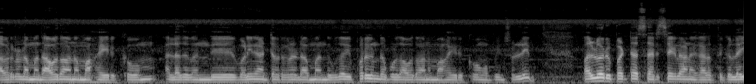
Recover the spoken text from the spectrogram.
அவர்களிடம் வந்து அவதானமாக இருக்கவும் அல்லது வந்து வெளிநாட்டவர்களிடம் வந்து உதவி பெறுகின்ற பொழுது அவதானமாக இருக்கவும் அப்படின்னு சொல்லி பல்வேறுபட்ட சர்ச்சைகளான கருத்துக்களை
